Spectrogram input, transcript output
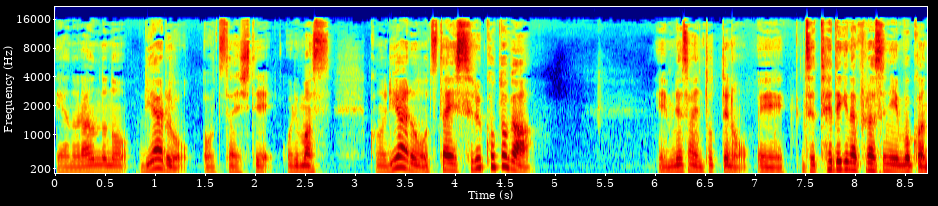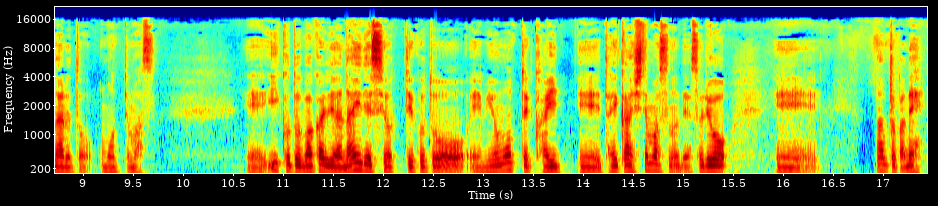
えあの、ラウンドのリアルをお伝えしております。このリアルをお伝えすることが、え、皆さんにとっての、え、絶対的なプラスに僕はなると思ってます。え、いいことばかりではないですよっていうことを、え、身をもってかい、え、体感してますので、それを、えー、なんとかね、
